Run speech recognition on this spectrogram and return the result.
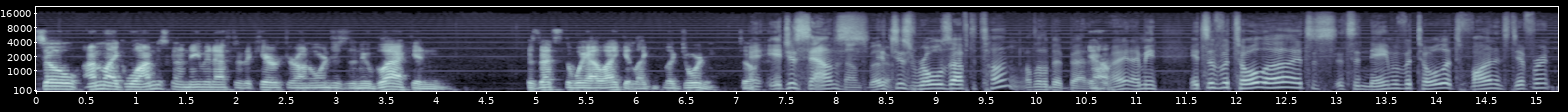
so I'm like, well, I'm just going to name it after the character on Orange is the New Black, and because that's the way I like it, like like Jordan. So It, it just sounds, Sounds better. it just rolls off the tongue a little bit better, Yeah. right? I mean, it's a Vitola. It's a, s- it's a name of Vitola. It's fun. It's different.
